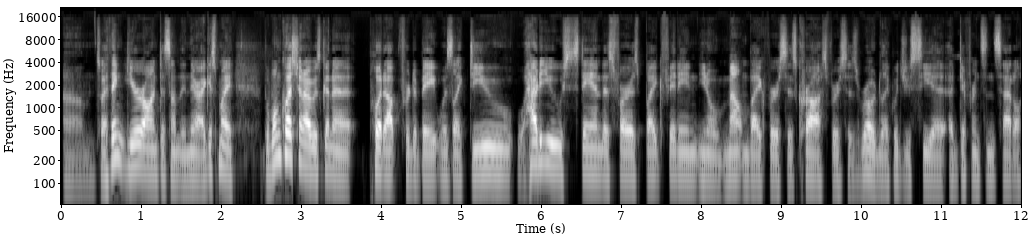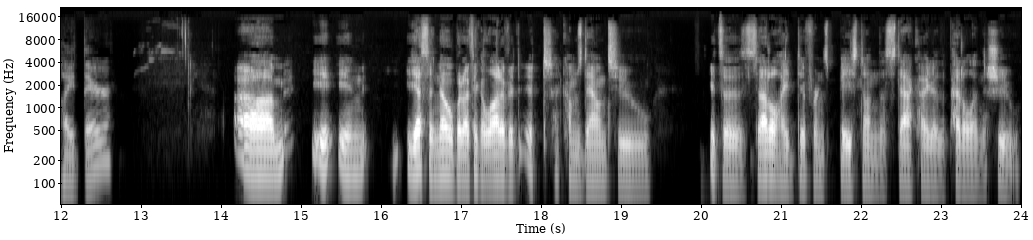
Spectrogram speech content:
Um, so i think you're onto something there. I guess my the one question i was gonna put up for debate was like do you how do you stand as far as bike fitting you know mountain bike versus cross versus road? Like would you see a, a difference in saddle height there? Um, in yes and no, but I think a lot of it it comes down to it's a saddle height difference based on the stack height of the pedal and the shoe.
